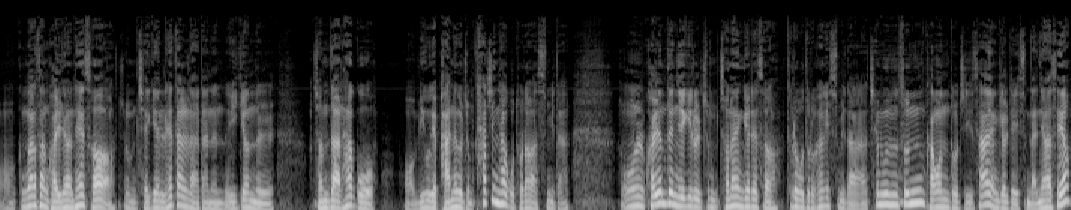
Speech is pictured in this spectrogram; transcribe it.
어, 금강산 관련해서 좀 재개를 해달라라는 의견을 전달하고 어, 미국의 반응을 좀 타진하고 돌아왔습니다. 오늘 관련된 얘기를 좀 전화 연결해서 들어보도록 하겠습니다. 최문순 강원도지사 연결돼 있습니다. 안녕하세요.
